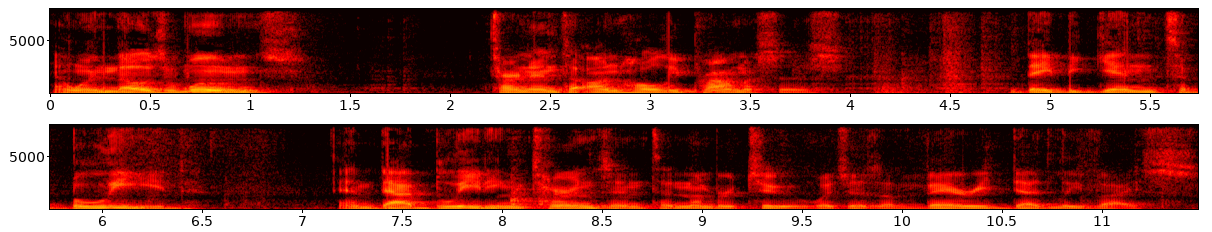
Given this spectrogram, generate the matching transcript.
And when those wounds turn into unholy promises, they begin to bleed, and that bleeding turns into number two, which is a very deadly vice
